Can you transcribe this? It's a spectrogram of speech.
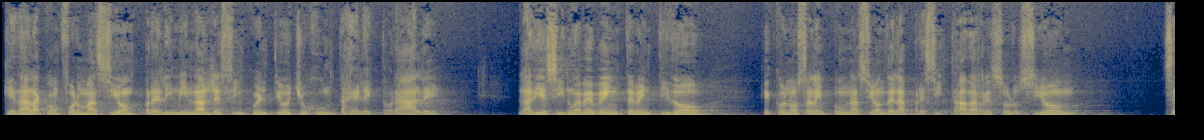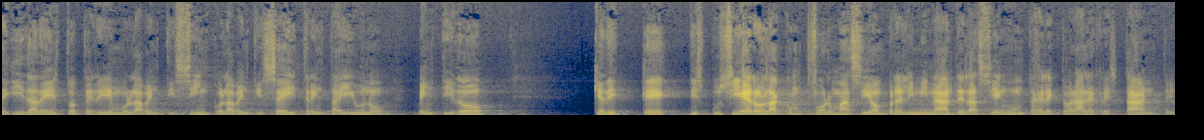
que da la conformación preliminar de 58 juntas electorales, la 19-2022, que conoce la impugnación de la precitada resolución. Seguida de esto tenemos la 25, la 26, 31, 22, que, que dispusieron la conformación preliminar de las 100 juntas electorales restantes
